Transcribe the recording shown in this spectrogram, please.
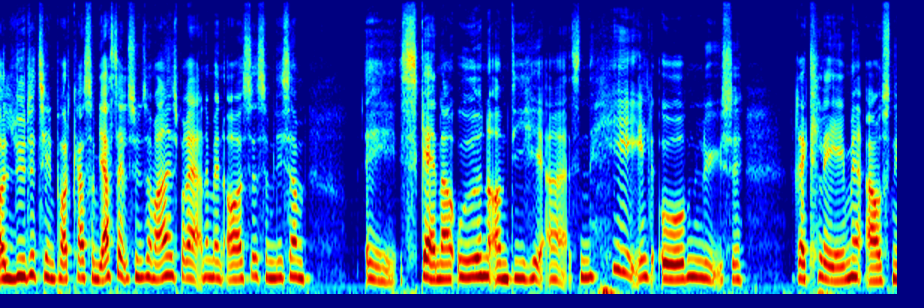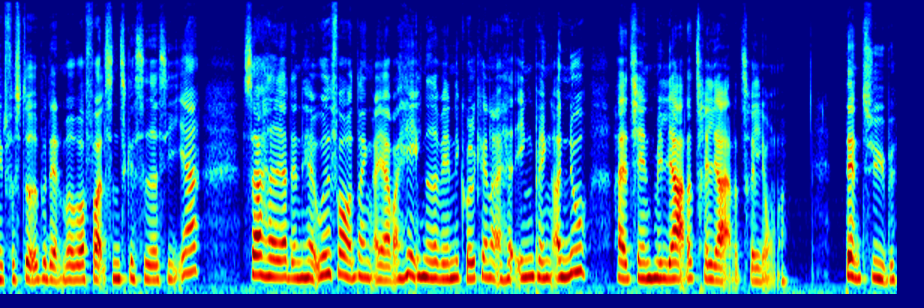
at lytte til en podcast, som jeg selv synes er meget inspirerende, men også som ligesom øh, scanner uden om de her sådan helt åbenlyse reklameafsnit, forstået på den måde, hvor folk sådan skal sidde og sige, ja, så havde jeg den her udfordring, og jeg var helt nede og vende i guldkender, og jeg havde ingen penge, og nu har jeg tjent milliarder, trilliarder, trillioner. Den type.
